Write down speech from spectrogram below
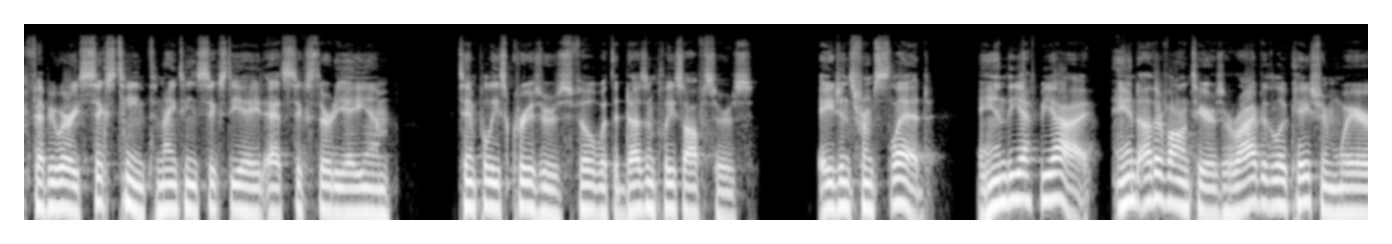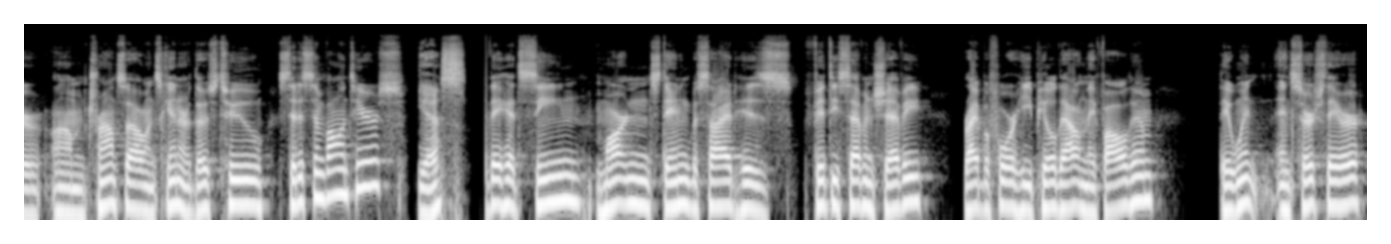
February 16th, 1968 at 6:30 a.m., 10 police cruisers filled with a dozen police officers, agents from SLED, and the FBI and other volunteers arrived at the location where um, Trounsell and Skinner, those two citizen volunteers, Yes. they had seen Martin standing beside his 57 Chevy right before he peeled out and they followed him. They went and searched there.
